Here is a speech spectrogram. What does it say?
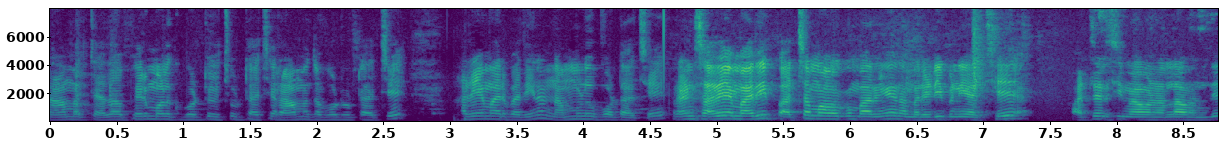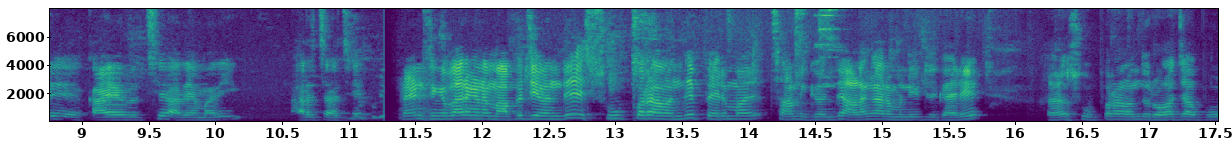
நாமத்தை அதாவது பெருமாளுக்கு போட்டு வச்சு விட்டாச்சு ராமத்தை போட்டு விட்டாச்சு. அதே மாதிரி பார்த்தீங்கன்னா நம்மளும் போட்டாச்சு. ஃப்ரெண்ட்ஸ் அதே மாதிரி பச்சை மாவுக்கும் பாருங்கள் நம்ம ரெடி பண்ணியாச்சு. பச்சரிசி மாவை நல்லா வந்து காய வச்சு அதே மாதிரி அரைச்சாச்சு. ஃப்ரெண்ட்ஸ் இங்கே பாருங்க நம்ம அப்பச்சி வந்து சூப்பராக வந்து பெருமாள் சாமிக்கு வந்து அலங்காரம் பண்ணிட்டு இருக்காரு. அதாவது சூப்பராக வந்து ரோஜா பூ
